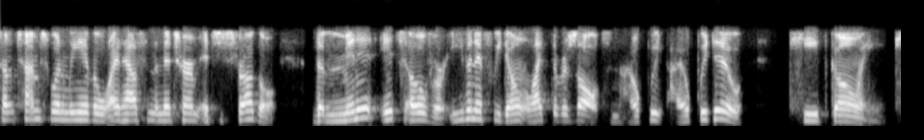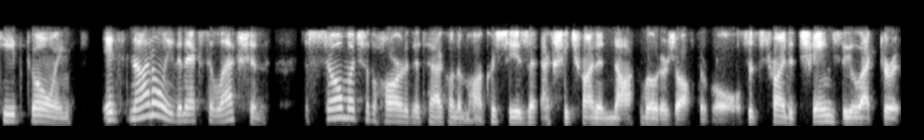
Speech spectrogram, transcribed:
sometimes when we have a White House in the midterm, it's a struggle. The minute it's over, even if we don't like the results, and I hope we I hope we do, keep going, keep going. It's not only the next election. So much of the heart of the attack on democracy is actually trying to knock voters off the rolls. It's trying to change the electorate.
